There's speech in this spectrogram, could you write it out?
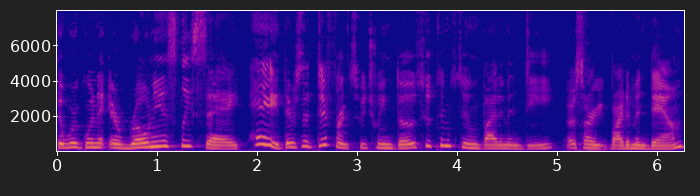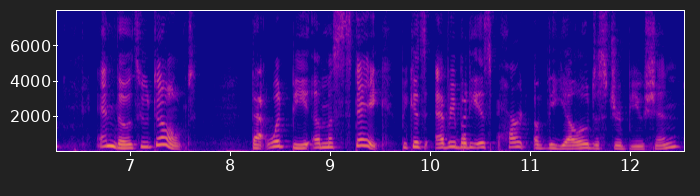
that we're going to erroneously say, hey, there's a difference between those who consume vitamin D, or sorry, vitamin DAM, and those who don't that would be a mistake because everybody is part of the yellow distribution.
